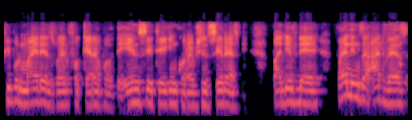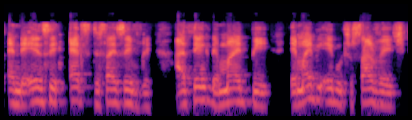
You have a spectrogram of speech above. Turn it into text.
people might as well forget about the ANC taking corruption seriously. But if the findings are adverse and the ANC acts decisively, I think they might be they might be able to salvage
